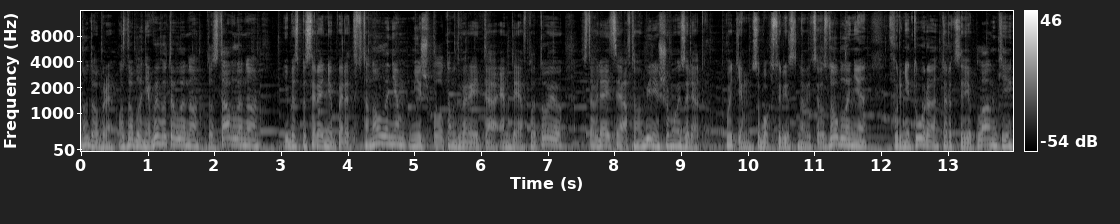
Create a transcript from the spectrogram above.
Ну добре, оздоблення виготовлено, доставлено. І безпосередньо перед встановленням між полотном дверей та МДФ плитою вставляється автомобільний шумоізолятор. Потім з обох сторін становиться оздоблення, фурнітура, торцеві планки,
